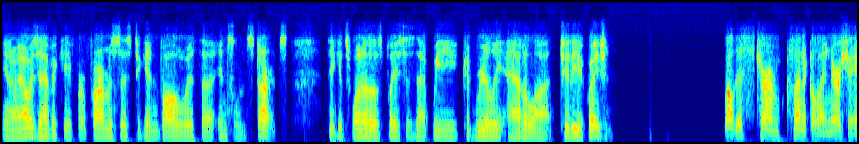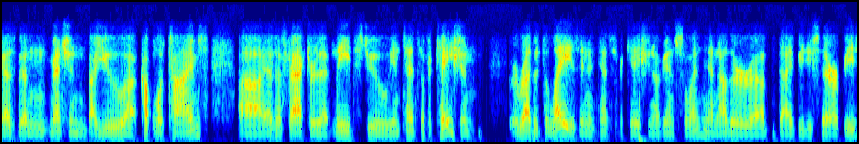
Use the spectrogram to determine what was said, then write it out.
you know, I always advocate for pharmacists to get involved with uh, insulin starts. I think it's one of those places that we could really add a lot to the equation. Well, this term clinical inertia has been mentioned by you a couple of times uh, as a factor that leads to intensification, or rather delays in intensification of insulin and other uh, diabetes therapies.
